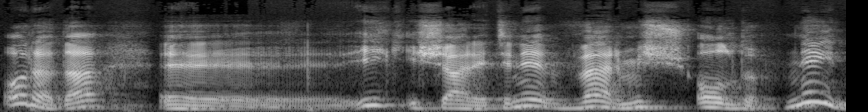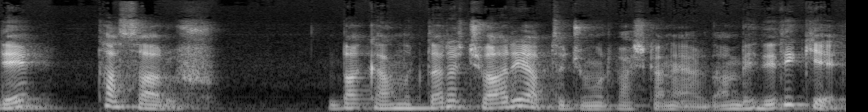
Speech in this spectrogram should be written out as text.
orada e, ilk işaretini vermiş oldu. Neydi? Tasarruf. Bakanlıklara çağrı yaptı Cumhurbaşkanı Erdoğan ve dedi ki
